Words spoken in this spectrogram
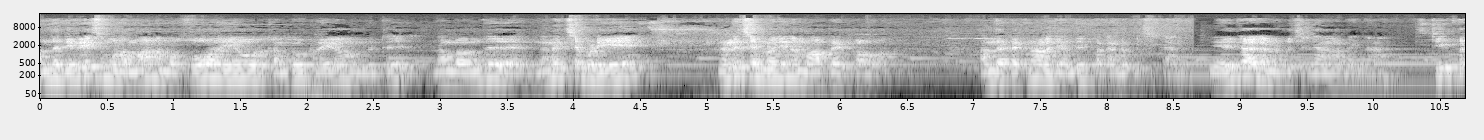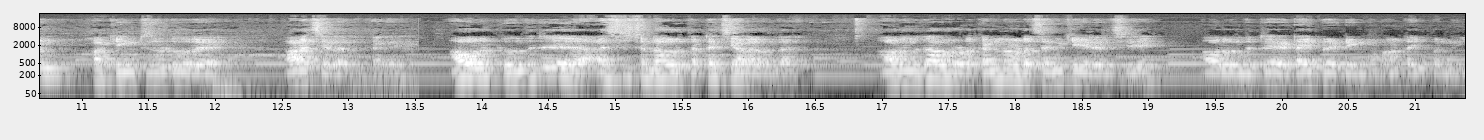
அந்த டிவைஸ் மூலமாக நம்ம ஃபோனையோ ஒரு கம்ப்யூட்டரையோ வந்துட்டு நம்ம வந்து நினைச்சபடியே நினைச்ச மாதிரி நம்ம ஆப்ரேட் பண்ணலாம். அந்த டெக்னாலஜி வந்து இப்போ கண்டுபிடிச்சிட்டாங்க. எதுக்காக கண்டுபிடிச்சிருக்காங்க அப்படின்னா ஸ்டீஃபன் ஹாக்கிங்னு சொல்லிட்டு ஒரு ஆராய்ச்சியாளர் இருக்காரு. அவருக்கு வந்துட்டு அசிஸ்டண்டாக ஒரு தட்டச்சியாளர் இருந்தார். அவர் வந்துட்டு அவரோட கண்ணோட சமிக்கைகளை வச்சு அவர் வந்துட்டு டைப் ரைட்டிங் மூலம் டைப் பண்ணி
